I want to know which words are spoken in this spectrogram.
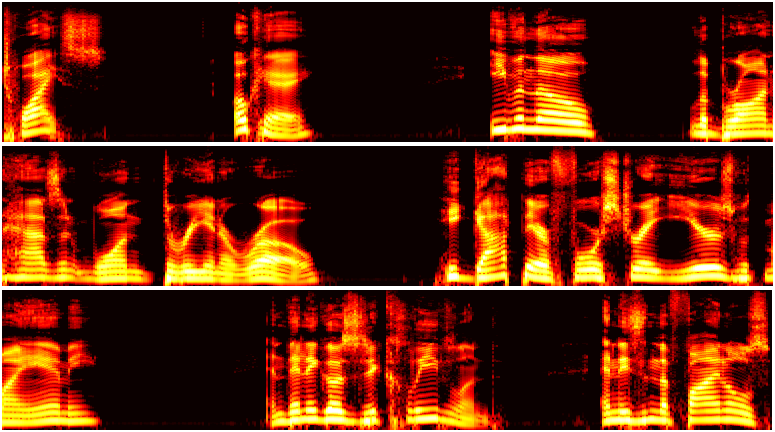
twice. Okay, even though LeBron hasn't won three in a row, he got there four straight years with Miami. And then he goes to Cleveland and he's in the finals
